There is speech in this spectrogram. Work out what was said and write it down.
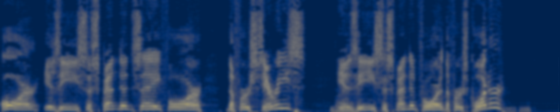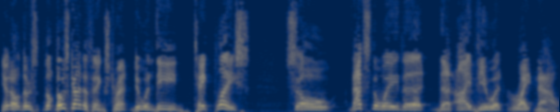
or is he suspended, say, for the first series? Is he suspended for the first quarter? You know, there's th- those kind of things, Trent, do indeed take place. So that's the way that that I view it right now,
